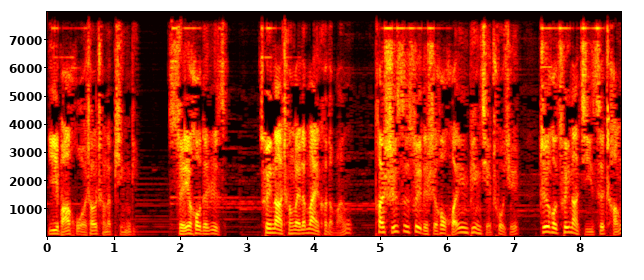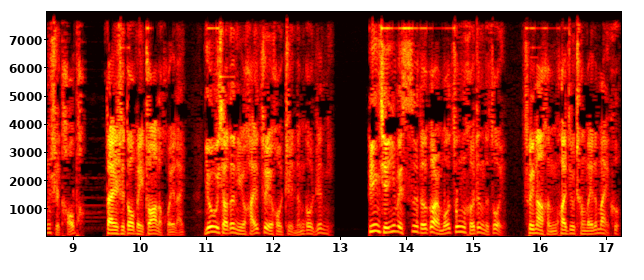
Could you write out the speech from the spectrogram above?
一把火烧成了平地。随后的日子，崔娜成为了麦克的玩物。她十四岁的时候怀孕，并且辍学。之后，崔娜几次尝试逃跑，但是都被抓了回来。幼小的女孩最后只能够认命，并且因为斯德哥尔摩综合症的作用，崔娜很快就成为了麦克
